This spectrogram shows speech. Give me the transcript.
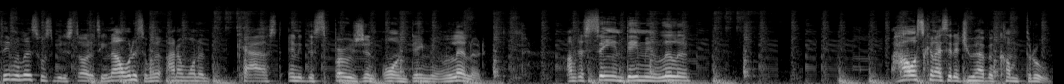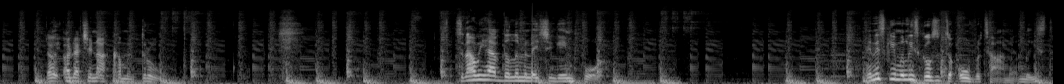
Damian Lillard's supposed to be the starter team. Now listen, I don't want to cast any dispersion on Damian Lillard. I'm just saying Damian Lillard. How else can I say that you haven't come through? Or that you're not coming through? So now we have the elimination game four. And this game at least goes into overtime, at least.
